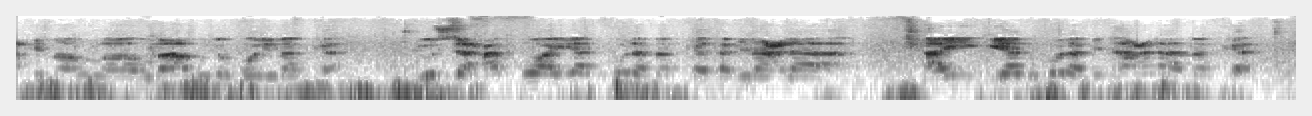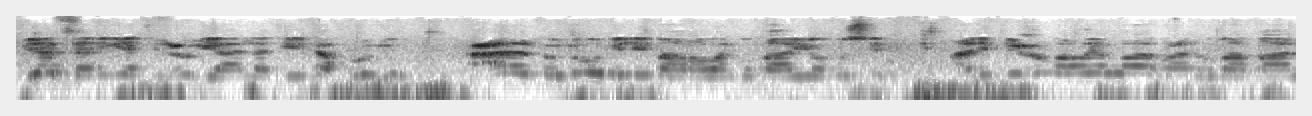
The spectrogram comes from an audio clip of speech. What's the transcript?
رحمه الله باب دخول مكة. يستحق أن يدخل مكة من أعلاها. أي يدخل من أعلى مكة من الثنية العليا التي تخرج على الحدود لما روى البخاري ومسلم. عن ابن عمر رضي الله عنهما قال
